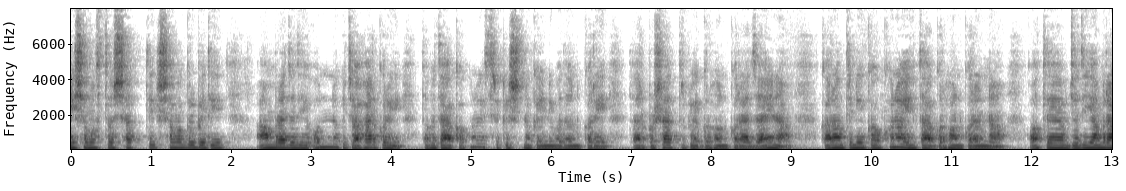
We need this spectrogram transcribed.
এই সমস্ত সাত্ত্বিক সামগ্রী ব্যতীত আমরা যদি অন্য কিছু আহার করি, তবে তা কখনোই শ্রীকৃষ্ণকে নিবেদন করে তার প্রসাদ রূপে গ্রহণ করা যায় না, কারণ তিনি কখনোই তা গ্রহণ করেন না। অতএব যদি আমরা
